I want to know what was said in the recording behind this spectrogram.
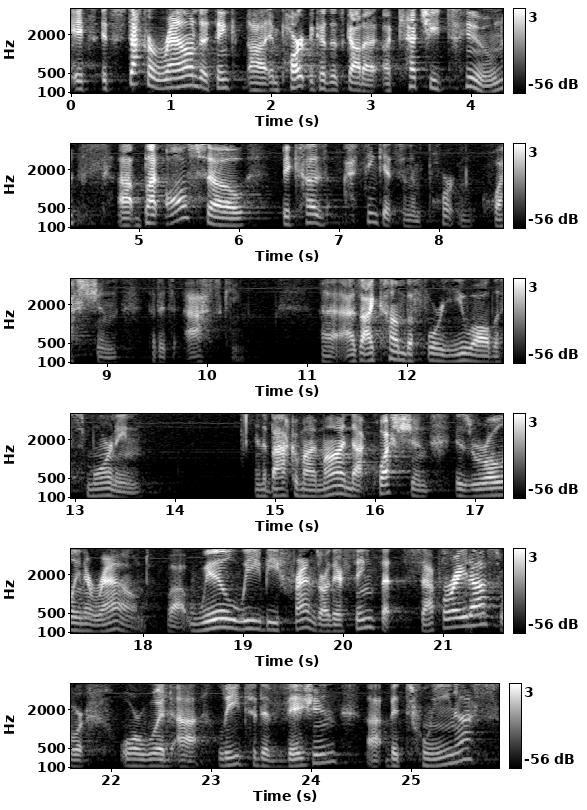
it's, it's stuck around, I think, uh, in part because it's got a, a catchy tune, uh, but also because I think it's an important question that it's asking. Uh, as I come before you all this morning, in the back of my mind, that question is rolling around. Uh, will we be friends? Are there things that separate us or, or would uh, lead to division uh, between us?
